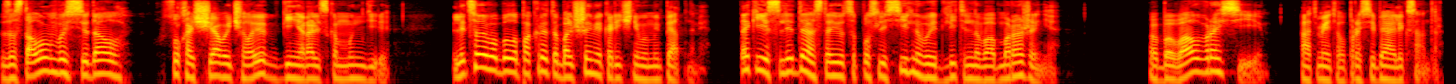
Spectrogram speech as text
За столом восседал сухощавый человек в генеральском мундире. Лицо его было покрыто большими коричневыми пятнами. Такие следы остаются после сильного и длительного обморожения. «Побывал в России», — отметил про себя Александр.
